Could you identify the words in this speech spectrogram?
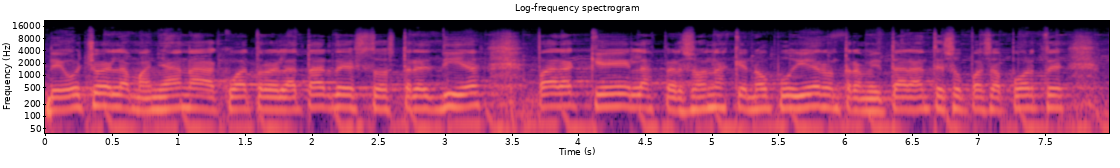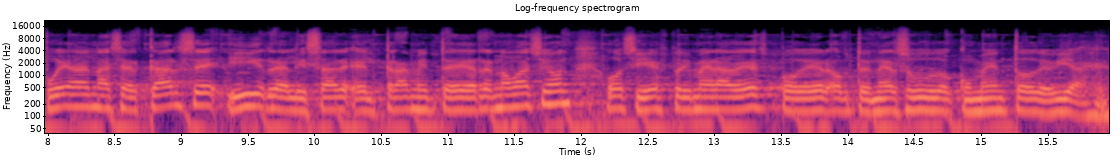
de 8 de la mañana a 4 de la tarde estos tres días para que las personas que no pudieron tramitar antes su pasaporte puedan y realizar el trámite de renovación o si es primera vez poder obtener su documento de viaje.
